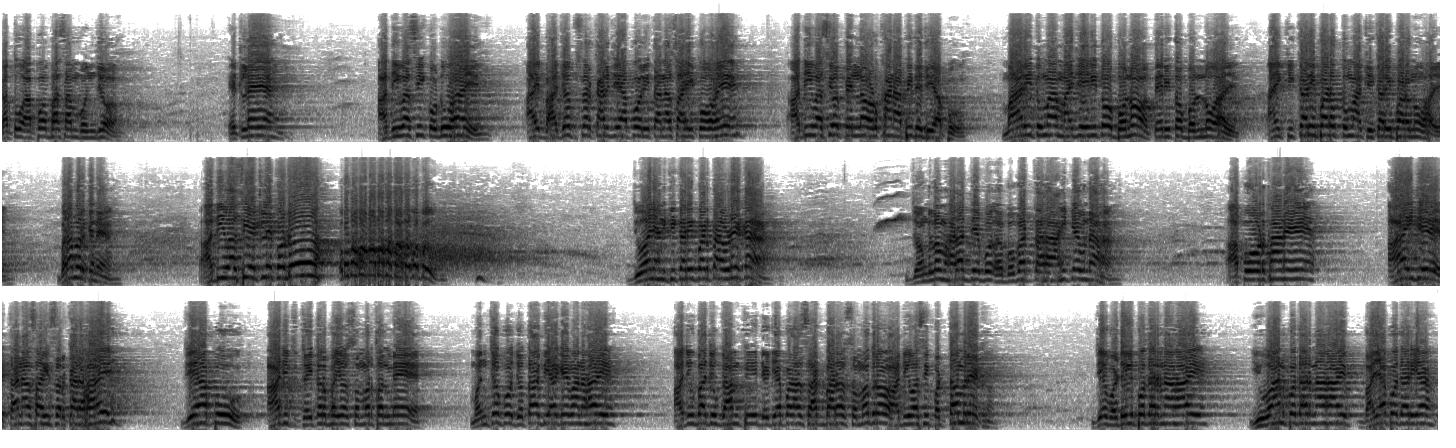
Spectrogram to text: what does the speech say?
કે તું આપો ભાષામાં બોંજો એટલે આદિવાસી કોડું હોય આ ભાજપ સરકાર જે આપો, રીતાના શાહી કો હે આદિવાસીઓ પહેલા ઓળખાણ આપી દેજે આપો. મારી તુમાં માજે રીતો બોનો તે રીતો બોનનો હોય. અહીં કિકારી પાડો, તુમાં કિકારી પાડનું હોય. બરાબર કે ને આદિવાસી એટલે કોડો? જોવાની કિકારી પાડતા આવડે કા? જંગલો મહારાજ જે બોબાટતા અહીં કેવું ના આપો ઓળખાણે આય જે તાનાશાહી સરકાર હાય, જે આપુ આજ ચૈતરભાઈઓ સમર્થન મેં મંચ પર જોતા બી આગેવાન હાય, આજુબાજુ ગામથી ડેડિયાપાડા શાકબારા સમગ્ર આદિવાસી પટ્ટામ રેખ, જે વડીલ પધારના હાય, યુવાન પધારના હાય બાયા પધાર્યા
